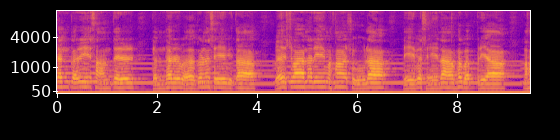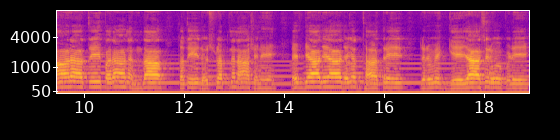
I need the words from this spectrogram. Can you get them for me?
शङ्करी शान्तिर्गन्धर्वगुणसेविता वैश्वानरी महाशूला देवसेना भवप्रिया महारात्रिपरानन्दा सती दुःस्वप्ननाशिनी यज्ञाजया जगद्धात्री दुर्विज्ञेया शिरूपिणी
